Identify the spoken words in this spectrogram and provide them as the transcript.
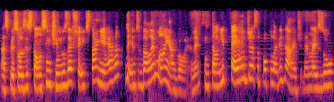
As pessoas estão sentindo os efeitos da guerra dentro da Alemanha agora, né? Então ele perde essa popularidade, né? Mas o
